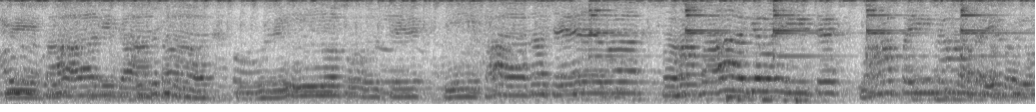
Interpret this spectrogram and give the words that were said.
శ్రీకాళిదాస పాదసేవ మహాభాగ్యమైతే మాపై నా దయచూపునా.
